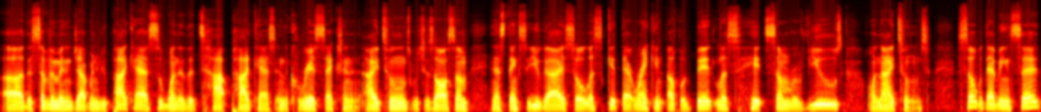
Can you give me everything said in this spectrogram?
uh, the Seven Minute Job Interview Podcast is one of the top podcasts in the career section in iTunes, which is awesome. And that's thanks to you guys. So let's get that ranking up a bit. Let's hit some reviews on iTunes. So, with that being said,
